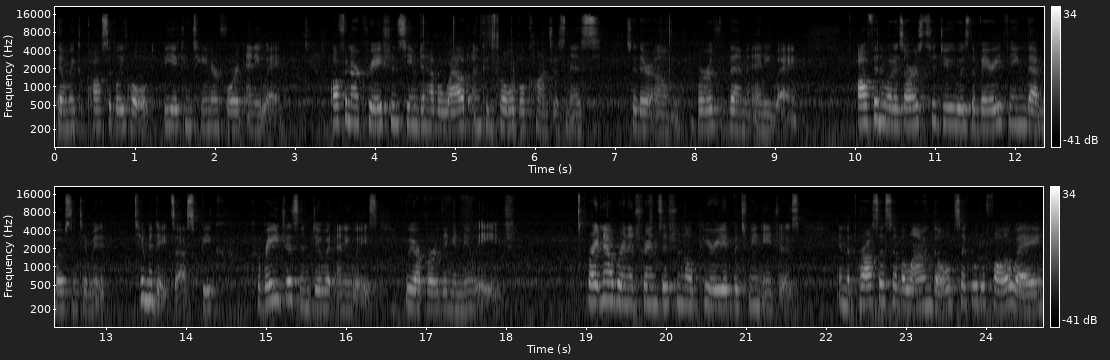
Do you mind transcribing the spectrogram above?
than we could possibly hold. Be a container for it anyway. Often our creations seem to have a wild, uncontrollable consciousness to their own. Birth them anyway. Often what is ours to do is the very thing that most intimidates us. Be courageous and do it anyways. We are birthing a new age. Right now, we're in a transitional period between ages, in the process of allowing the old cycle to fall away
